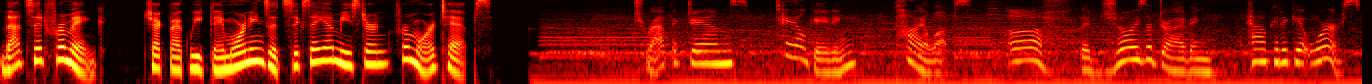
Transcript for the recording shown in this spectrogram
That's it from Inc. Check back weekday mornings at 6 a.m. Eastern for more tips. Traffic jams, tailgating, pileups. Ugh, the joys of driving. How could it get worse?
